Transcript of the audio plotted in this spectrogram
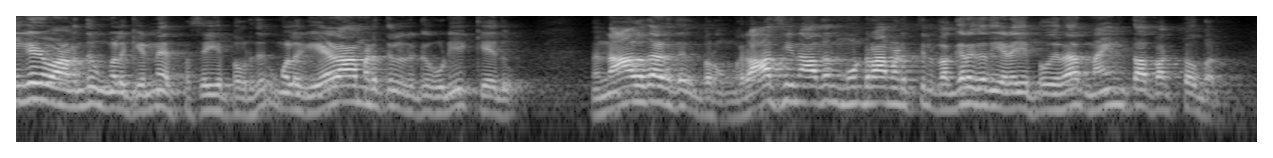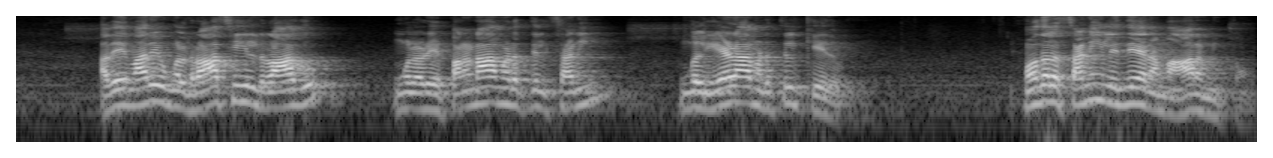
நிகழ்வானது உங்களுக்கு என்ன செய்ய போகிறது உங்களுக்கு ஏழாம் இடத்தில் இருக்கக்கூடிய கேது. இந்த நாலு தான் இடத்துக்கு போகிறோம் ராசிநாதன் மூன்றாம் இடத்தில் வக்ரகதி அடைய போகிறார் நைன்த் ஆஃப் அக்டோபர் அதே மாதிரி உங்கள் ராசியில் ராகு உங்களுடைய பன்னெண்டாம் இடத்தில் சனி உங்கள் ஏழாம் இடத்தில் கேது. முதல்ல சனியிலேருந்தே நம்ம ஆரம்பித்தோம்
